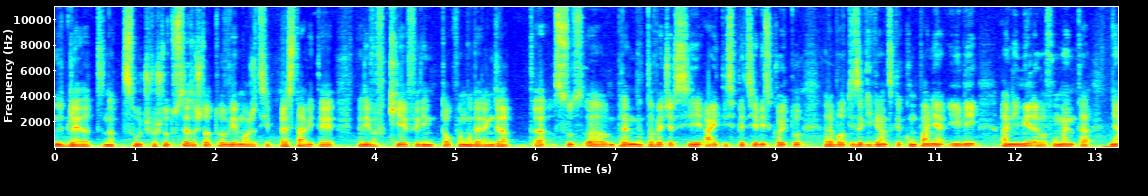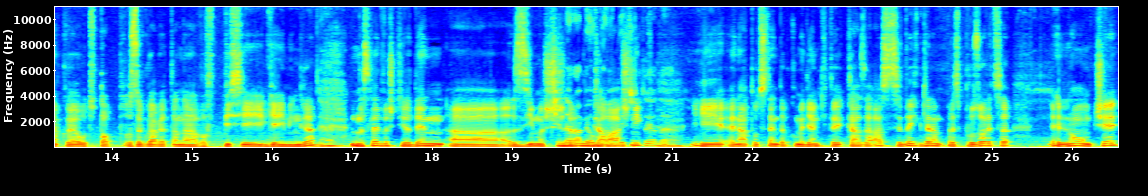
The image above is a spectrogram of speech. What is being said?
гледат над случващото се, защото вие може да си представите нали, в Киев, един толкова модерен град, а, с, а, предната вечер си IT специалист, който работи за гигантска компания или анимира в момента някоя от топ заглавията на в PC гейминга. Да. На следващия ден а, взимаш калашник да. и едната от стендъп комедианките каза, аз седа и гледам през прозореца едно момче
